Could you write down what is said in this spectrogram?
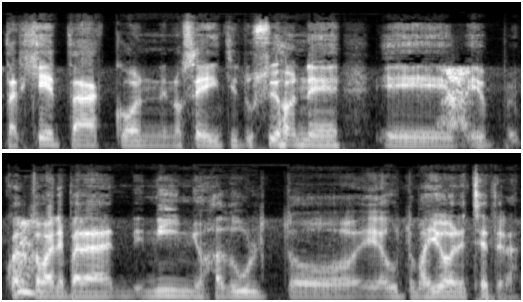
tarjetas, con, no sé, instituciones, cuánto vale para niños, adultos, eh, auto mayor, etcétera.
